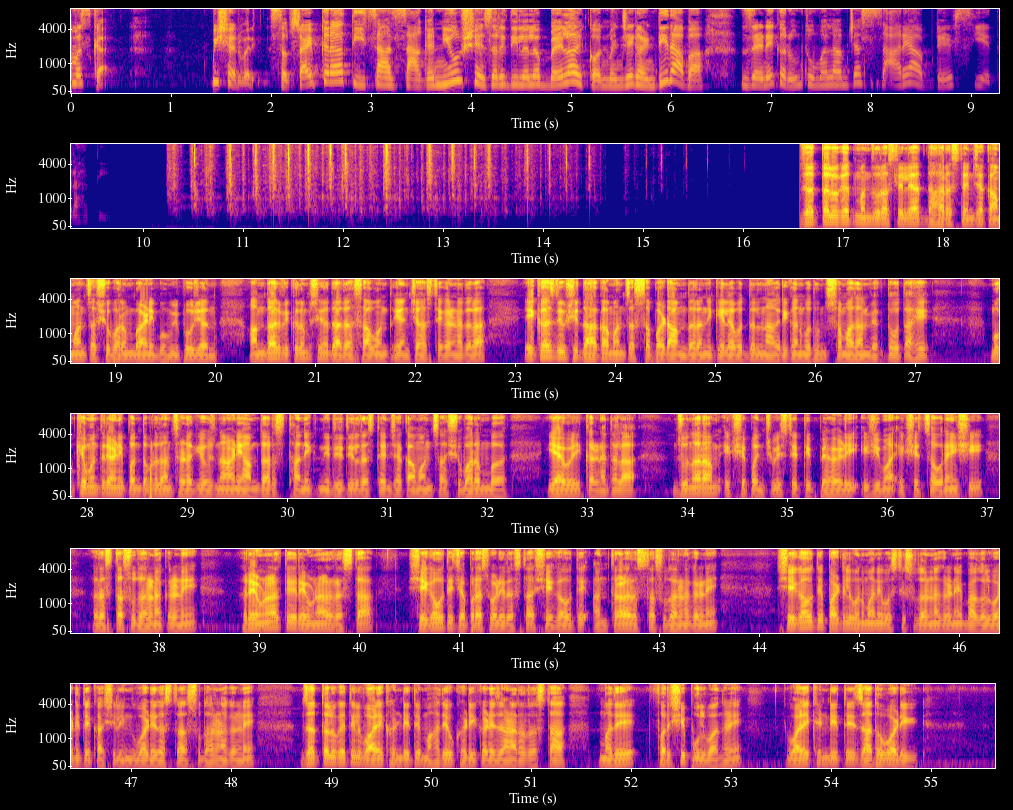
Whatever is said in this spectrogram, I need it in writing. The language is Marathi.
नमस्कार. मी शर्वरी. सबस्क्राईब करा तिचा जागा न्यूज शेजारी दिलेलं बेल आयकॉन म्हणजे घंटी दाबा जेणेकरून तुम्हाला आमच्या साऱ्या अपडेट्स येत राहतील. जत तालुक्यात मंजूर असलेल्या दहा रस्त्यांच्या कामांचा शुभारंभ आणि भूमिपूजन आमदार विक्रमसिंह दादा सावंत यांच्या हस्ते करण्यात आला. एकाच दिवशी दहा कामांचा सपाट आमदारांनी केल्याबद्दल नागरिकांमधून समाधान व्यक्त होत आहे. मुख्यमंत्री आणि पंतप्रधान सडक योजना आणि आमदार स्थानिक निधीतील रस्त्यांच्या कामांचा शुभारंभ यावेळी करण्यात आला. जुनाराम एकशे पंचवीस ते तिप्पेहळी इजिमा एकशे चौऱ्याऐंशी रस्ता सुधारणा करणे रेवणाळ ते रेवणाळ रस्ता शेगाव ते चपरासवाडी रस्ता शेगाव ते अंतराळ रस्ता सुधारणा करणे शेगाव ते पाटील वनमाने वस्ती सुधारणा करणे बागलवाडी ते काशीलिंगवाडी रस्ता सुधारणा करणे जत तालुक्यातील वाळेखंडी ते महादेव खडीकडे जाणारा रस्ता मध्ये फरशी पूल बांधणे वाळेखिंडी ते जाधववाडी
